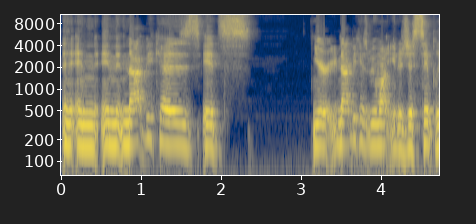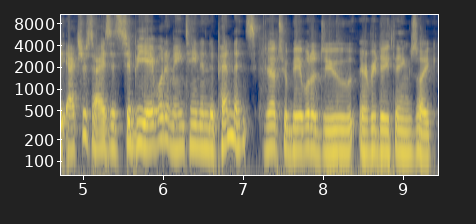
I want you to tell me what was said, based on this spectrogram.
and, and, and not because it's. You're not because we want you to just simply exercise. It's to be able to maintain independence. Yeah, to be able to do everyday things like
